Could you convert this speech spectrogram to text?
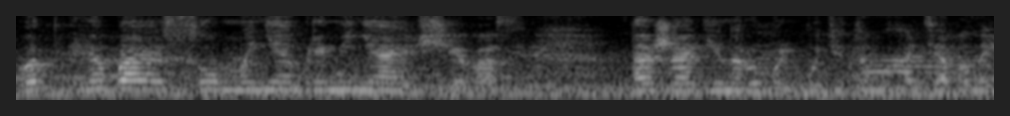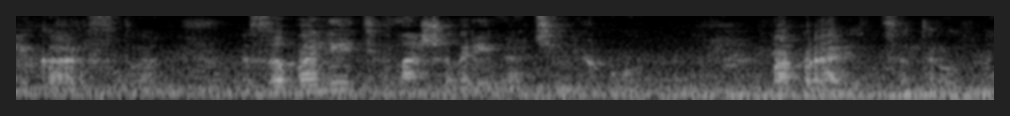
Вот любая сумма, не обременяющая вас, даже один рубль будет ему хотя бы на лекарство. Заболеть в наше время очень легко, поправиться трудно.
